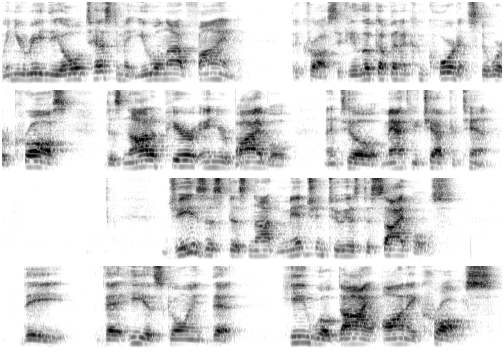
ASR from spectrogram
When you read the Old Testament, you will not find the cross. If you look up in a concordance, the word cross does not appear in your Bible until Matthew chapter 10. Jesus does not mention to his disciples the that he is going that he will die on a cross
